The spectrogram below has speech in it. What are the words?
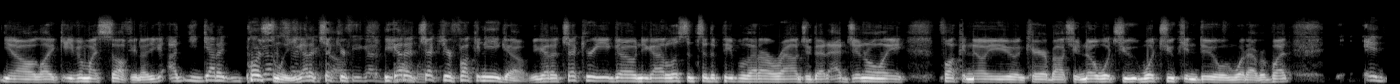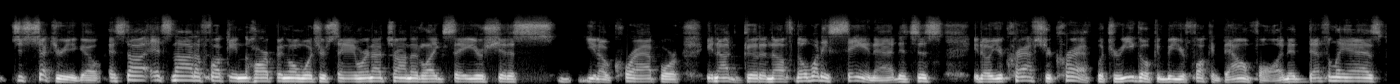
you know, like even myself, you know, you I- you got to personally, you check got to check yourself. your You gotta you got to check your fucking ego. You got to check your ego, and you got to listen to the people that are around you that uh, generally fucking know you and care about you, know what you what you can do and whatever. But it just check your ego. It's not it's not a fucking harping on what you're saying. We're not trying to like say your shit is you know crap or you're not good enough. Nobody's saying that. It's just you know your craft's your craft, but your ego can be your fucking downfall. And it definitely has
